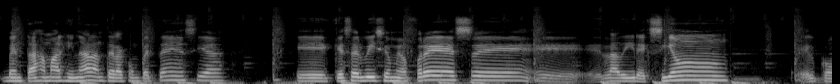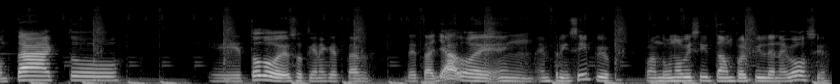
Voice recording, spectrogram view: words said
ventaja marginal ante la competencia eh, qué servicio me ofrece, eh, la dirección, el contacto, eh, todo eso tiene que estar detallado en, en principio cuando uno visita un perfil de negocio.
